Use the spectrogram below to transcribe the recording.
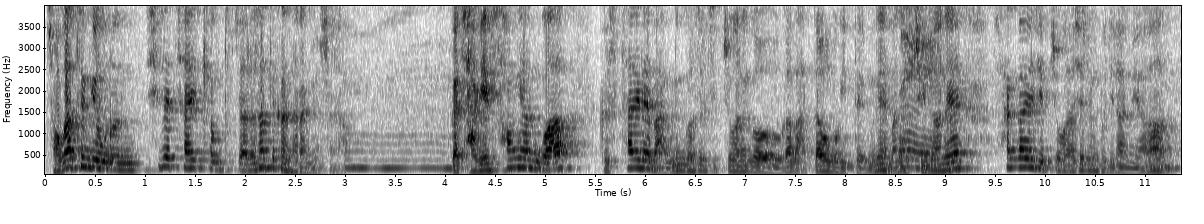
저 같은 경우는 시세 차익형 투자를 선택한 사람이었어요. 음. 그러니까 자기 성향과 그 스타일에 맞는 것을 집중하는 거가 맞다고 보기 때문에 만약 네. 주변에 상가에 집중하시는 분이라면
